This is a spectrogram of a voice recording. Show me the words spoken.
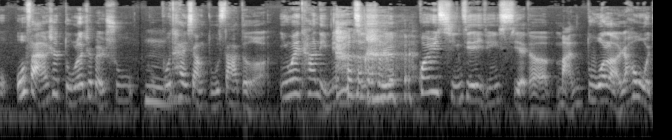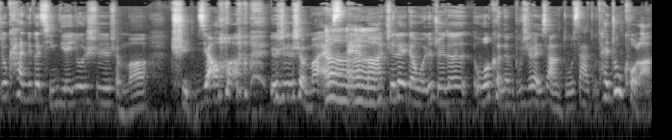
我我反而是读了这本书，不太想读萨德，因为它里面其实 关于情节已经写的蛮多了，然后我就看这个情节又是什么。群交啊，又是什么 SM 啊之类的，我就觉得我可能不是很想读萨德，太重口了。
